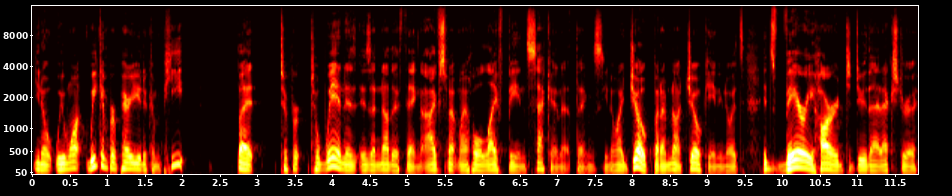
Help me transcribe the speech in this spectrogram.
You know, we want we can prepare you to compete, but to to win is, is another thing. I've spent my whole life being second at things. You know, I joke, but I'm not joking. You know, it's it's very hard to do that extra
